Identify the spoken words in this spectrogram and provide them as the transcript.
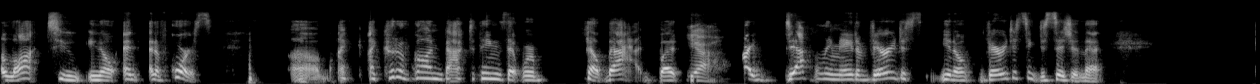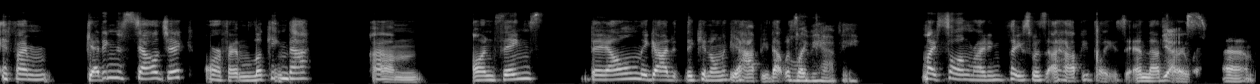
a lot to you know and and of course um i i could have gone back to things that were felt bad but yeah i definitely made a very dis, you know very distinct decision that if i'm getting nostalgic or if i'm looking back um on things, they only got. They can only be happy. That was only like be happy. My songwriting place was a happy place, and that's yes. where I went. Um,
